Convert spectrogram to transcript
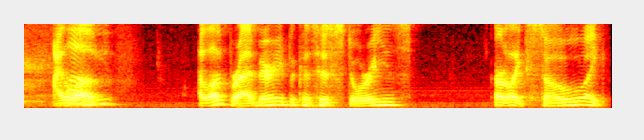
I love I love Bradbury because his stories are like so like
